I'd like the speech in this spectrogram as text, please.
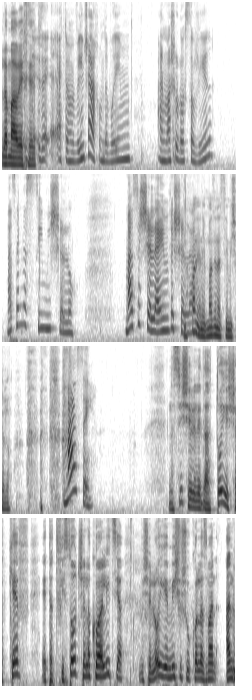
למערכת. זה, זה, אתה מבין שאנחנו מדברים על משהו לא סביר? מה זה נשיא משלו? מה זה שלהם ושלנו? נכון, יניב, מה זה נשיא משלו? מה זה? נשיא שלדעתו ישקף את התפיסות של הקואליציה, ושלא יהיה מישהו שהוא כל הזמן אנטי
